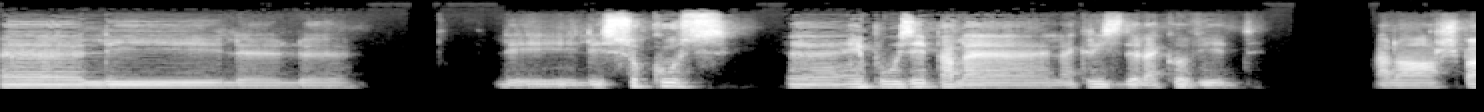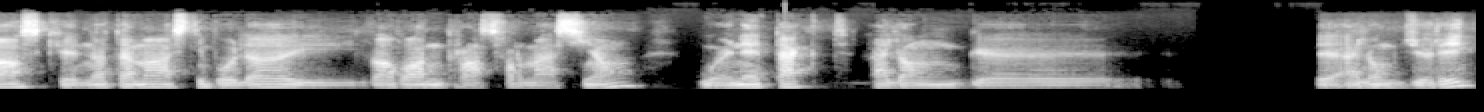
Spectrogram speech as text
les, les, les, secousses imposées par la, la crise de la COVID. Alors, je pense que notamment à ce niveau-là, il va y avoir une transformation ou un impact à longue, euh, à longue durée.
